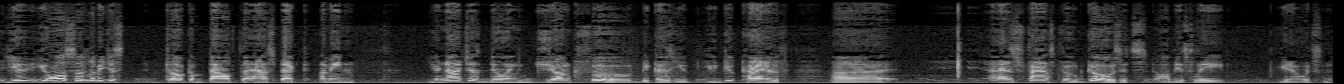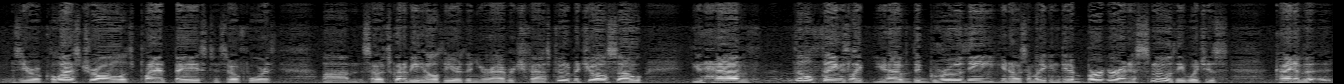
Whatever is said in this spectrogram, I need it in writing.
you you also let me just talk about the aspect. I mean, you're not just doing junk food because you you do kind of uh, as fast food goes. It's obviously you know it's zero cholesterol, it's plant based, and so forth. Um, so it's going to be healthier than your average fast food. But you also you have little things like you have the groovy. You know, somebody can get a burger and a smoothie, which is kind of a,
